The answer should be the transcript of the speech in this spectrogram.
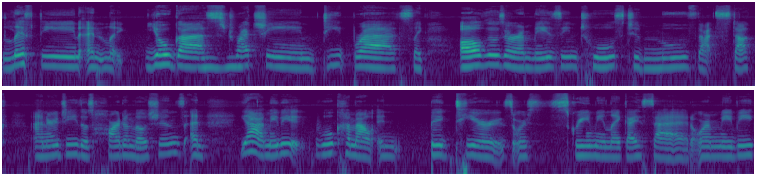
lifting and like yoga, mm-hmm. stretching, deep breaths, like all those are amazing tools to move that stuck energy, those hard emotions. And yeah, maybe it will come out in big tears or screaming, like I said, or maybe.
